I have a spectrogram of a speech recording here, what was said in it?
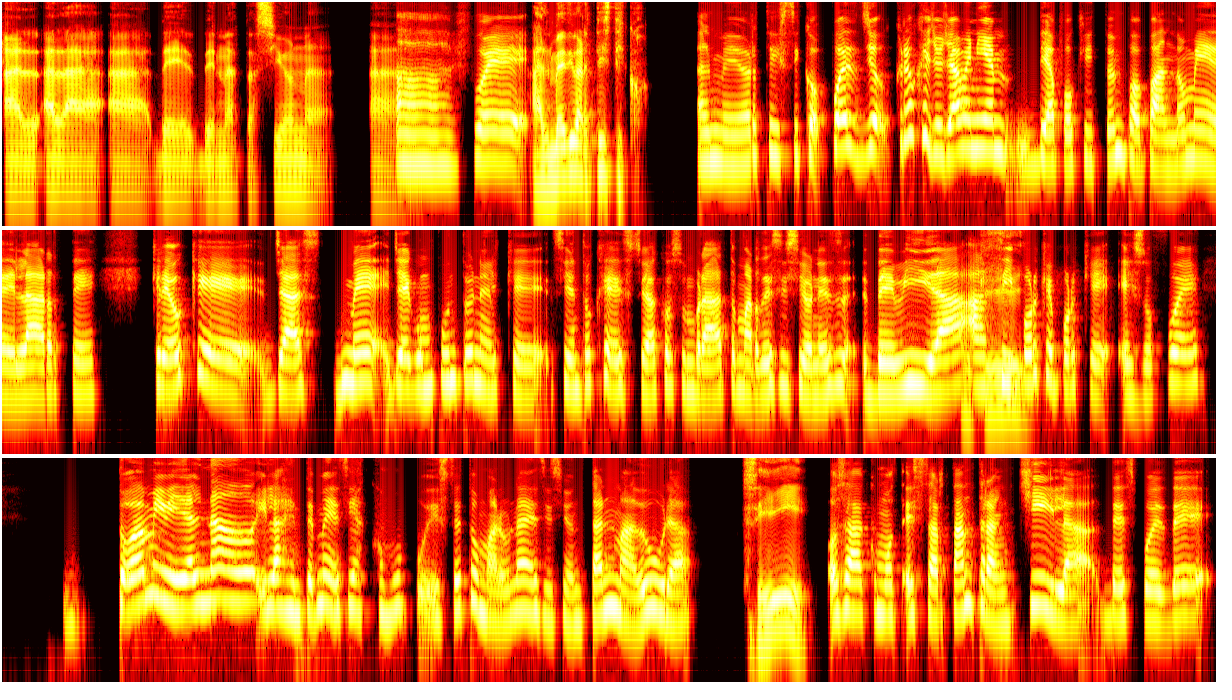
a, a la, de, de, natación a, ah, fue, al medio artístico? Al medio artístico. Pues yo creo que yo ya venía de a poquito empapándome del arte creo que ya me llegó un punto en el que siento que estoy acostumbrada a tomar decisiones de vida así porque porque eso fue toda mi vida el nado y la gente me decía, "¿Cómo pudiste tomar una decisión tan madura?" Sí. O sea, como estar tan tranquila después de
